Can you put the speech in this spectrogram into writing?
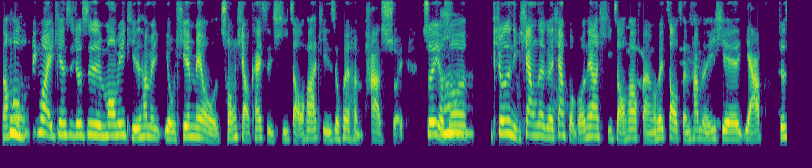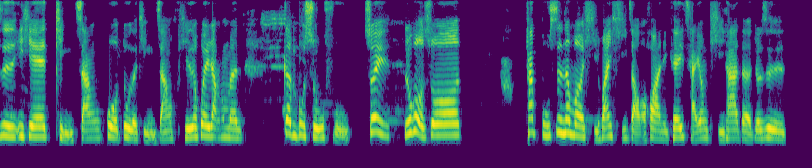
然后另外一件事就是，猫咪其实它们有些没有从小开始洗澡的话，它其实是会很怕水，所以有时候就是你像那个像狗狗那样洗澡的话，反而会造成它们的一些压，就是一些紧张，过度的紧张，其实会让它们更不舒服。所以如果说它不是那么喜欢洗澡的话，你可以采用其他的就是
